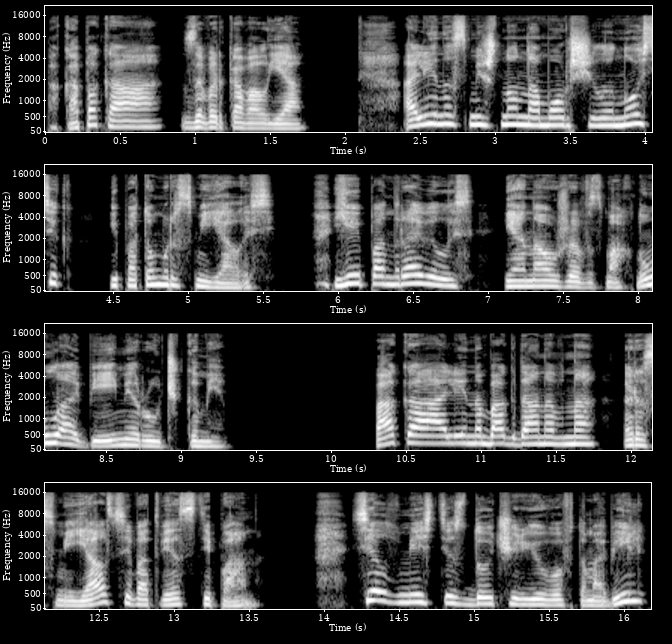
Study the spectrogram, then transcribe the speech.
«Пока-пока», — заворковал я. Алина смешно наморщила носик и потом рассмеялась. Ей понравилось, и она уже взмахнула обеими ручками. «Пока, Алина Богдановна!» — рассмеялся в ответ Степан. Сел вместе с дочерью в автомобиль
